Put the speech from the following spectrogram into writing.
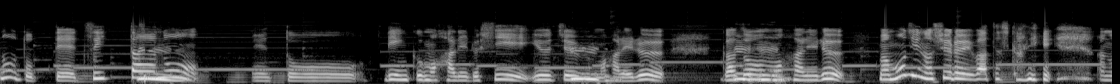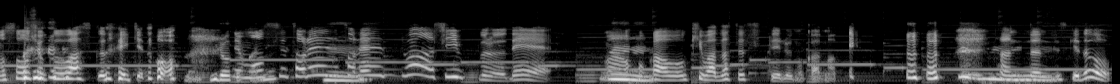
ノートって、ツイッターの、えっ、と、リンクも貼れるし、YouTube も貼れる、画像も貼れる、まあ文字の種類は確かに、あの、装飾は少ないけど、ね。でも、しそれ、うんそれはシンプルで、まあ、うん他を際立たせてるのかなって感じなんですけど、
